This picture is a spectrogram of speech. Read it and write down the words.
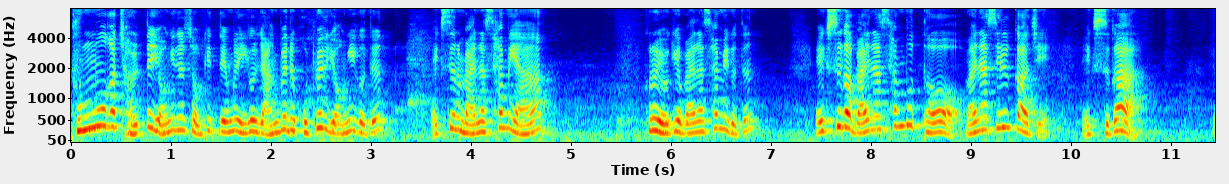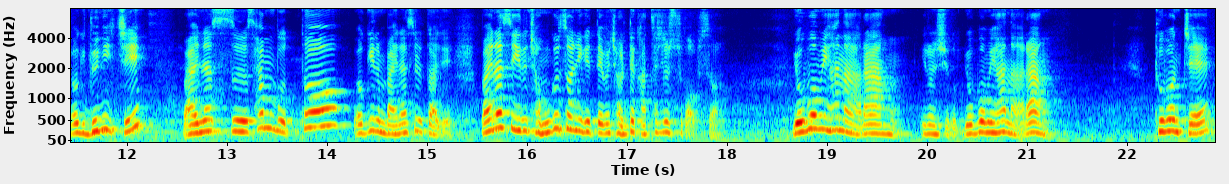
분모가 절대 0이 될 수 없기 때문에 이걸 양변에 곱해도 0이거든. x는 마이너스 3이야. 그럼 여기가 마이너스 3이거든. x가 마이너스 3부터 마이너스 1까지 x가 여기 는 있지? 마이너스 3부터 여기는 마이너스 1까지 마이너스 1은 점근선이기 때문에 절대 같아질 수가 없어 요 범위 하나랑 이런 식으로 요 범위 하나랑 두 번째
